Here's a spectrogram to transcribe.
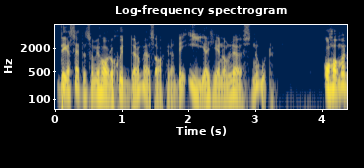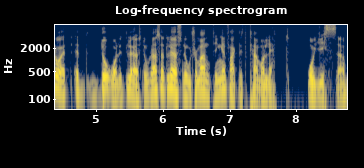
det sättet som vi har att skydda de här sakerna, det är genom lösenord. Och har man då ett, ett dåligt lösenord, alltså ett lösenord som antingen faktiskt kan vara lätt att gissa,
